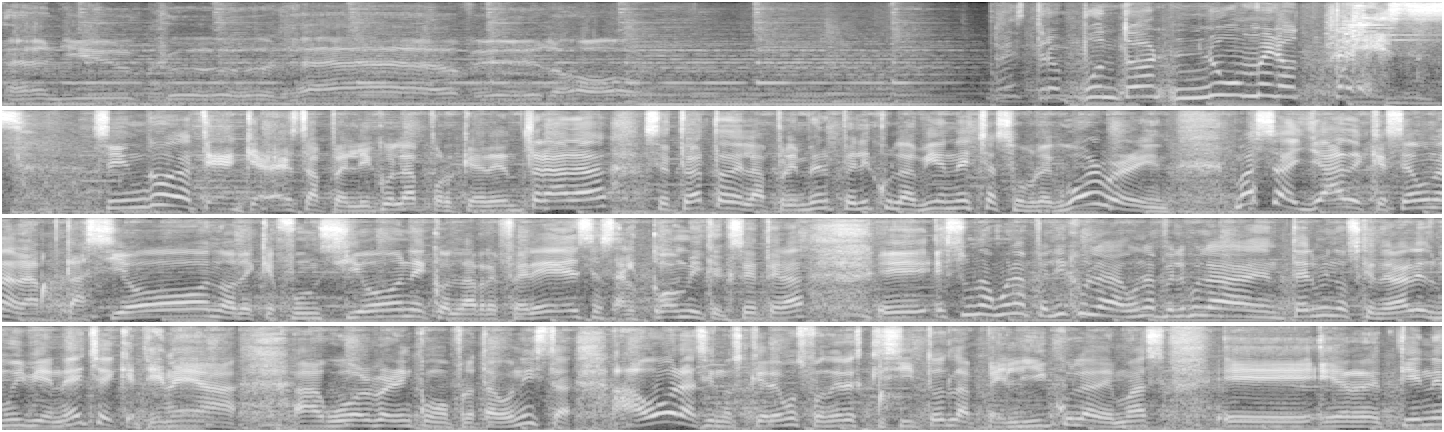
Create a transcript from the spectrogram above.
And you could have it all. Nuestro punto número 3. Sin duda tienen que ver esta película porque de entrada se trata de la primera película bien hecha sobre Wolverine. Más allá de que sea una adaptación o de que funcione con las referencias al cómic, etcétera, eh, es una buena película, una película en términos generales muy bien hecha y que tiene a, Wolverine como protagonista. Ahora, si nos queremos poner exquisitos, la película además eh, eh, tiene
